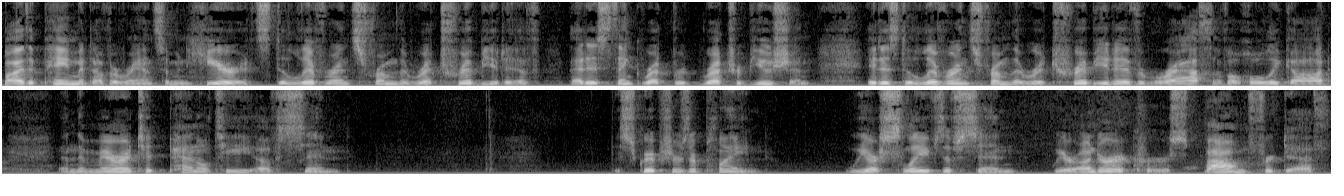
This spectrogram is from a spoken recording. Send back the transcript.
by the payment of a ransom. And here it's deliverance from the retributive, that is, think retribution. It is deliverance from the retributive wrath of a holy God and the merited penalty of sin. The scriptures are plain. We are slaves of sin. We are under a curse, bound for death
